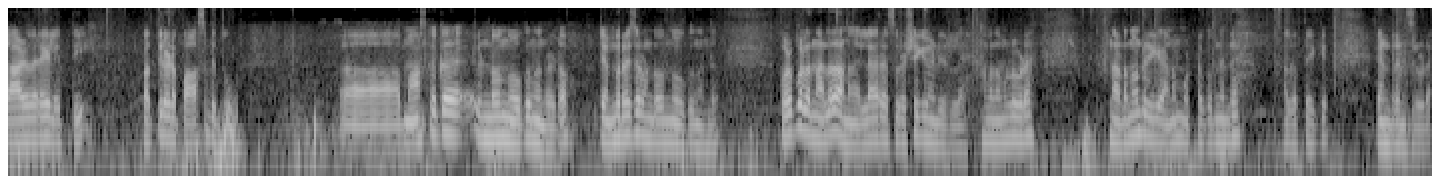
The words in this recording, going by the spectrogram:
താഴ്വരയിലെത്തി. പത്ത് രൂപയുടെ പാസ് എടുത്തു മാസ്ക് ഒക്കെ ഉണ്ടോ എന്ന് നോക്കുന്നുണ്ട് കേട്ടോ. ടെമ്പറേച്ചർ ഉണ്ടോ എന്ന് നോക്കുന്നുണ്ട്. കുഴപ്പമില്ല നല്ലതാണ്. എല്ലാവരുടെയും സുരക്ഷയ്ക്ക് വേണ്ടിയിട്ടല്ലേ. അപ്പോൾ നമ്മളിവിടെ നടന്നുകൊണ്ടിരിക്കുകയാണ് മുട്ടക്കുന്നിന്റെ അകത്തേക്ക് എൻട്രൻസിലൂടെ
